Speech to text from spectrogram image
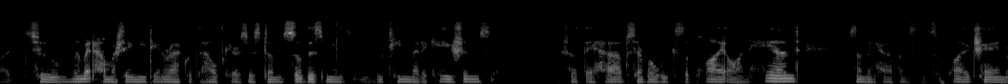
uh, to limit how much they need to interact with the healthcare system. So this means routine medications, making sure that they have several weeks supply on hand, if something happens to the supply chain,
